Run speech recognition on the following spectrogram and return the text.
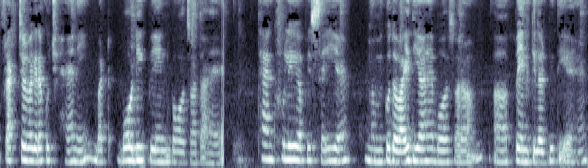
फ्रैक्चर वगैरह कुछ है नहीं बट बॉडी पेन बहुत ज़्यादा है। थैंकफुली अभी सही है। मम्मी को दवाई दिया है, बहुत सारा पेन किलर भी दिए हैं।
